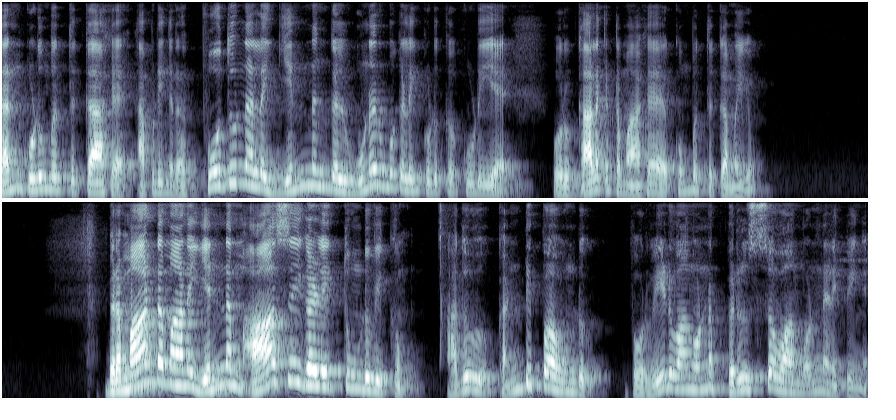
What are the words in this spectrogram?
தன் குடும்பத்துக்காக அப்படிங்கிற பொதுநல எண்ணங்கள் உணர்வுகளை கொடுக்கக்கூடிய ஒரு காலகட்டமாக கும்பத்துக்கு அமையும். பிரம்மாண்டமான எண்ணம் ஆசைகளை தூண்டுவிக்கும். அது கண்டிப்பாக உண்டு. இப்போ ஒரு வீடு வாங்கணுன்னா பெருசாக வாங்கணும்னு நினைப்பீங்க.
